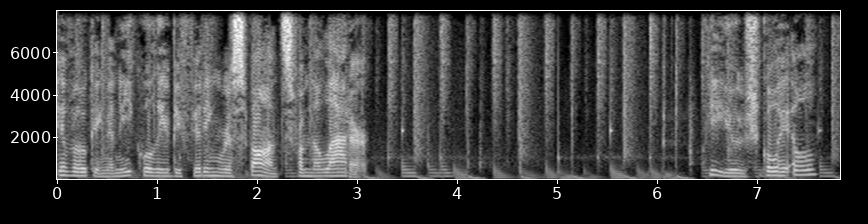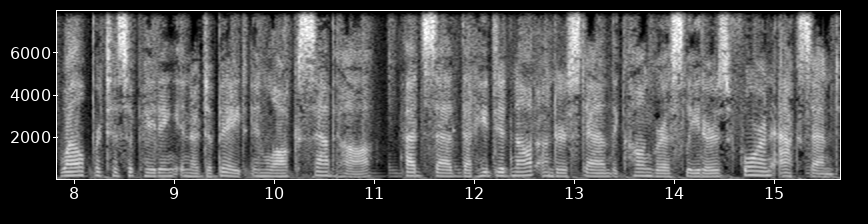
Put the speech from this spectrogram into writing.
evoking an equally befitting response from the latter. Piyush Goyal, while participating in a debate in Lok Sabha, had said that he did not understand the Congress leader's foreign accent.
